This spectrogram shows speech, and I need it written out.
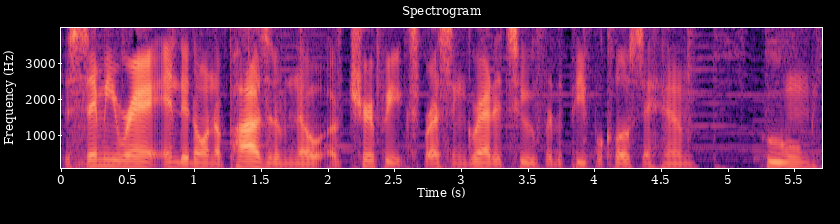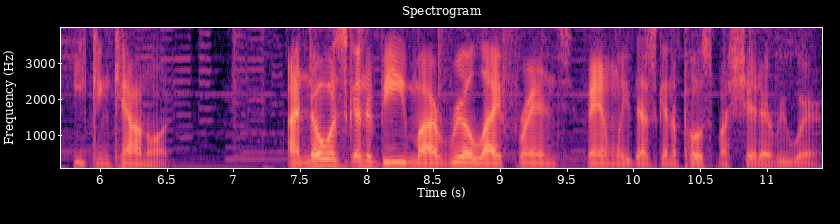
The semi rant ended on a positive note of Trippie expressing gratitude for the people close to him whom he can count on. I know it's going to be my real life friends, family that's going to post my shit everywhere.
